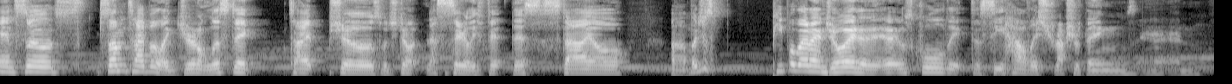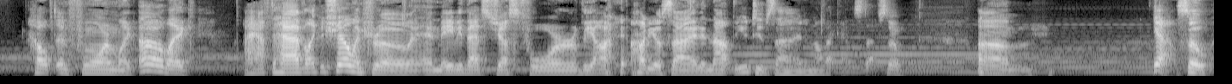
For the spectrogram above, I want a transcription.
and so some type of like journalistic type shows which don't necessarily fit this style uh, but just people that i enjoyed it, it was cool to, to, see how they structure things and, and helped inform like oh like i have to have like a show intro and maybe that's just for the audio side and not the youtube side and all that kind of stuff so um, yeah, so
